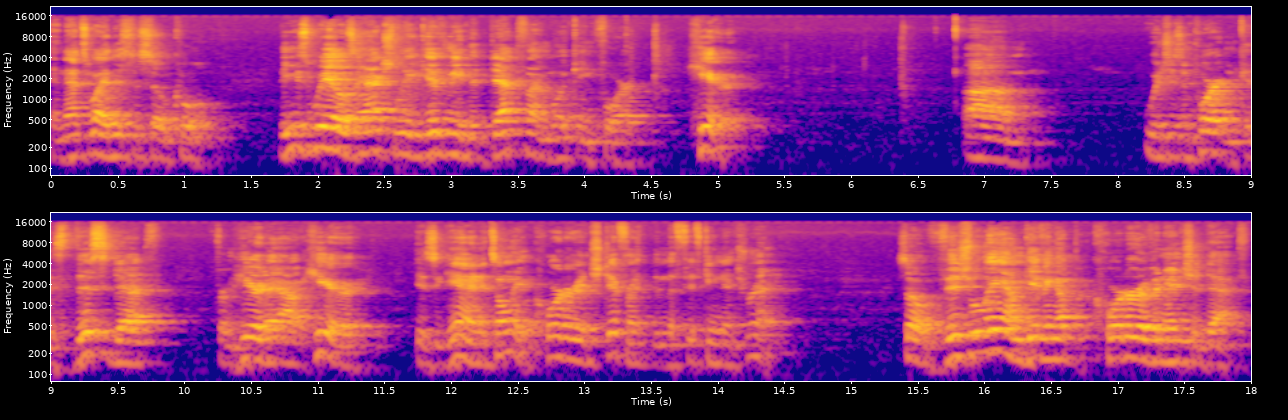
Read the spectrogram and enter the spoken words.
and that's why this is so cool. These wheels actually give me the depth I'm looking for here, um, which is important because this depth from here to out here is again, it's only a quarter inch different than the 15 inch rim. So visually, I'm giving up a quarter of an inch of depth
